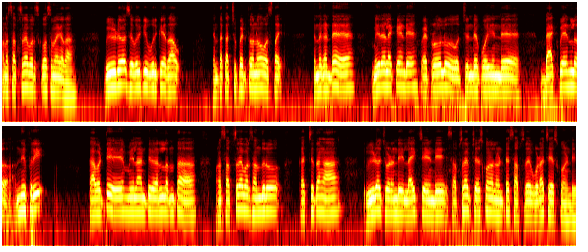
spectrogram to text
మన సబ్స్క్రైబర్స్ కోసమే కదా. వీడియోస్ ఎవరికి ఊరికే రావు. ఎంత ఖర్చు పెడితేనో వస్తాయి. ఎందుకంటే మీరే లెక్కేయండి పెట్రోలు వచ్చిండే పోయిండే బ్యాక్ పెయిన్లు అన్నీ ఫ్రీ. కాబట్టి మీలాంటి వాళ్ళంతా మన సబ్స్క్రైబర్స్ అందరూ ఖచ్చితంగా వీడియో చూడండి లైక్ చేయండి సబ్స్క్రైబ్ చేసుకునే ఉంటే సబ్స్క్రైబ్ కూడా చేసుకోండి.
